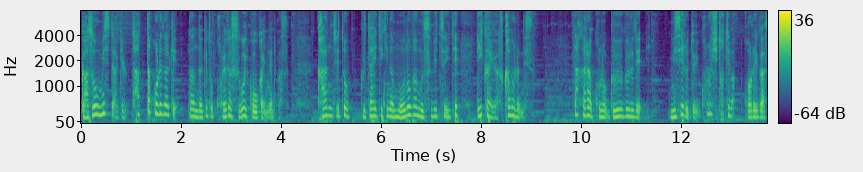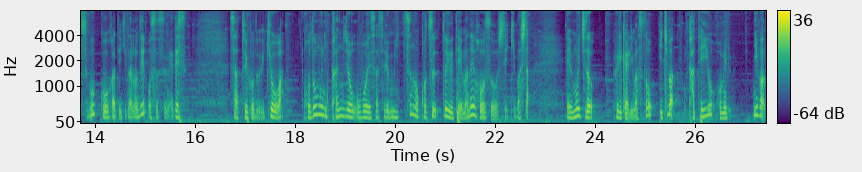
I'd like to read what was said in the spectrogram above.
画像を見せてあげる。たったこれだけなんだけどこれがすごい効果になります。漢字と具体的なものが結びついて理解が深まるんです。だからこの Google で見せるというこのひと手間これがすごく効果的なのでおすすめです。さあということで今日は子供に漢字を覚えさせる3つのコツというテーマで放送してきました、え、もう一度振り返りますと1番家庭を褒める。2番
